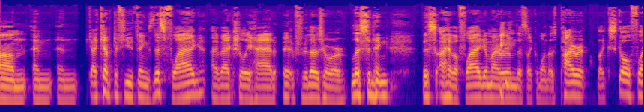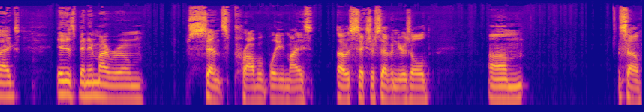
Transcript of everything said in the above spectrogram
Um, and and I kept a few things. This flag I've actually had eh, for those who are listening. This I have a flag in my room that's like one of those pirate like skull flags. It has been in my room since probably my I was six or seven years old. Um, so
